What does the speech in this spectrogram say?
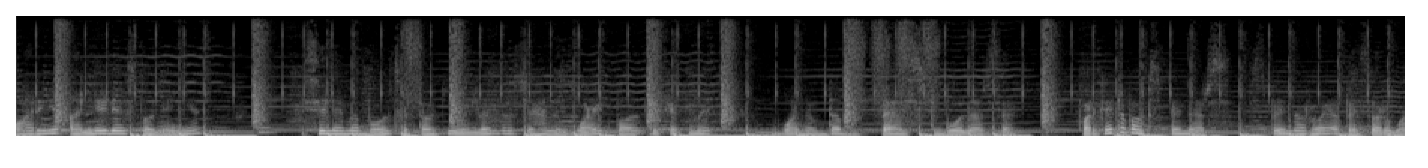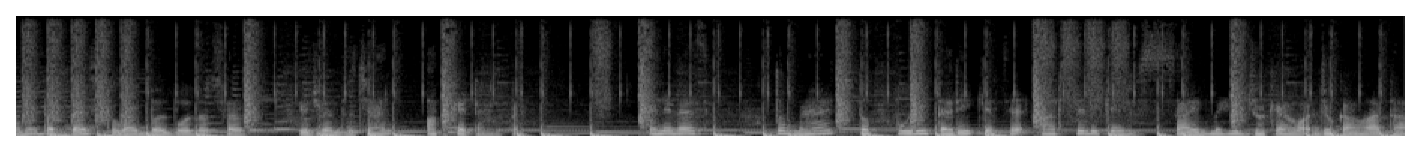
और ये अर्ली डेज़ तो नहीं है। इसीलिए मैं बोल सकता हूँ कि Yuzvendra Chahal white ball cricket में one of the best bowlers है। फॉरगेट अबाउट स्पिनर्स स्पिनर हो या pacer one of the best white ball bowlers है युजवेंद्र चहल अब के टाइम पे। एनीवेज तो मैच तो पूरी तरीके से आर के साइड में ही झुका हुआ झुका हुआ था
